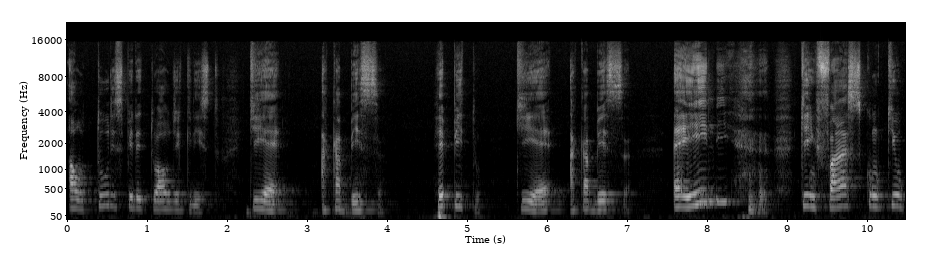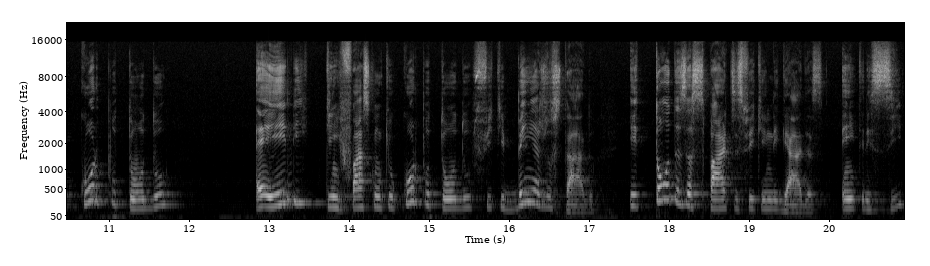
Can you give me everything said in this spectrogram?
a altura espiritual de Cristo, que é a cabeça. Repito, que é a cabeça. É Ele quem faz com que o corpo todo, é Ele quem faz com que o corpo todo fique bem ajustado e todas as partes fiquem ligadas entre si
